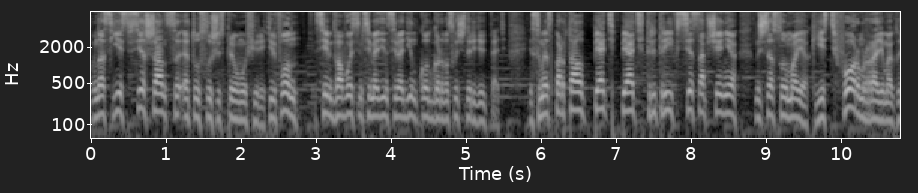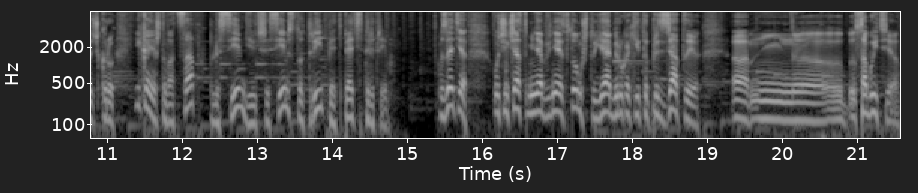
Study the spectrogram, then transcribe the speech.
У нас есть все шансы это услышать в прямом эфире. Телефон 728-7171, код города Москвы 495. СМС-портал 5533, все сообщения на часовой маяк. Есть форум радиомаяк.ру и, конечно, WhatsApp, плюс 7 967 103 5533. Вы знаете, очень часто меня обвиняют в том, что я беру какие-то предвзятые э, э, события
